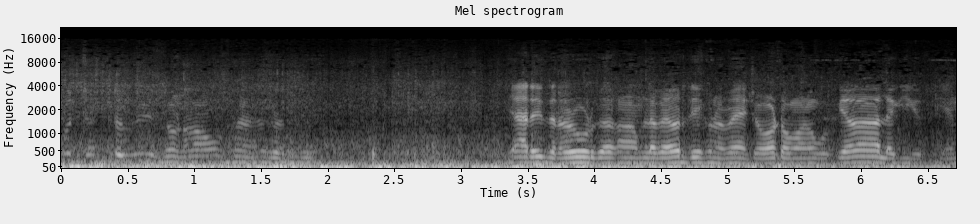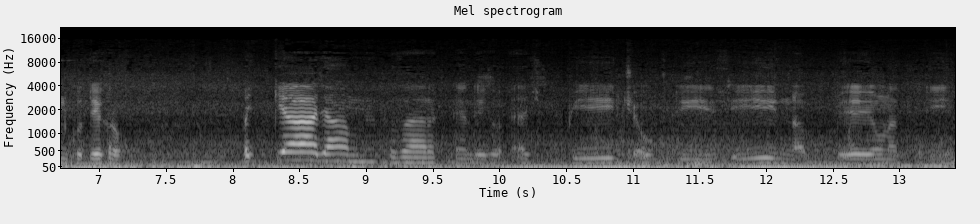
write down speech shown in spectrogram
वो जट भी यार इधर रोड का काम लगा और देख लो भैंस, ऑटो वालों को क्या लगी होती है, इनको देख लो। भाई क्या जाम में फंसा रखते हैं, देखो एच पी चौतीस, नब्बे, उनतीस।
